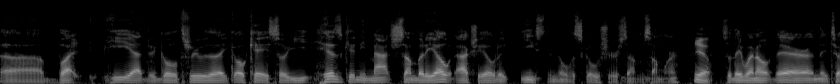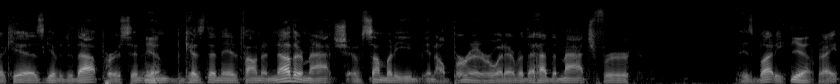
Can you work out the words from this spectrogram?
uh, but he had to go through like okay, so y- his he match somebody out actually out east in Nova Scotia or something somewhere. Yeah. So they went out there and they took his, give it to that person, Yeah. and because then they had found another match of somebody in Alberta or whatever that had the match for his buddy. Yeah. Right.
